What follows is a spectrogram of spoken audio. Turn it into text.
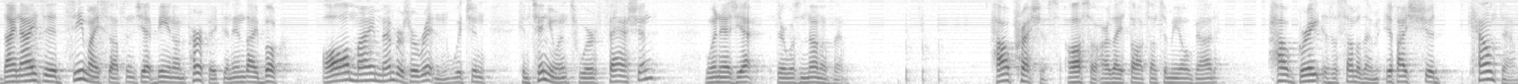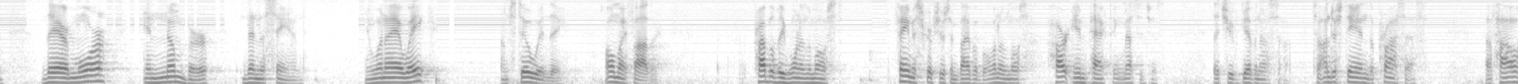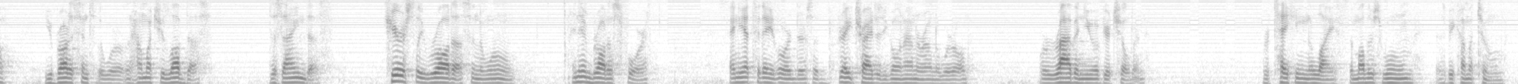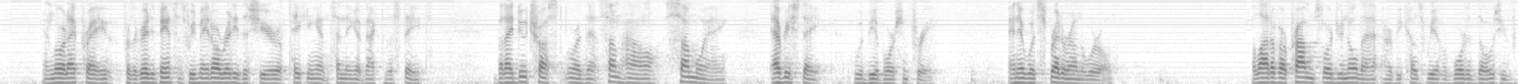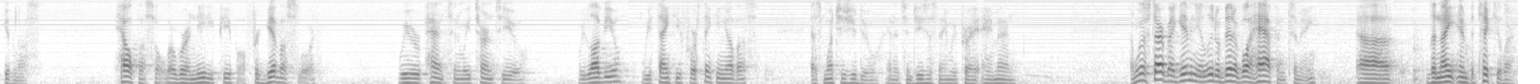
Thine eyes did see my substance, yet being unperfect, and in thy book all my members were written, which in continuance were fashioned, when as yet there was none of them. How precious also are thy thoughts unto me, O God! How great is the sum of them! If I should count them, they are more in number than the sand. And when I awake, I'm still with thee. Oh, my Father. Probably one of the most famous scriptures in Bible, but one of the most heart impacting messages that you've given us uh, to understand the process of how you brought us into the world and how much you loved us, designed us, curiously wrought us in the womb, and then brought us forth. And yet today, Lord, there's a great tragedy going on around the world. We're robbing you of your children. We're taking the life. The mother's womb has become a tomb. And Lord, I pray for the great advances we've made already this year of taking it and sending it back to the States. But I do trust, Lord, that somehow, some way, every state would be abortion free and it would spread around the world. A lot of our problems, Lord, you know that, are because we have aborted those you've given us. Help us, oh Lord. We're a needy people. Forgive us, Lord. We repent and we turn to you. We love you. We thank you for thinking of us as much as you do. And it's in Jesus' name we pray. Amen. I'm going to start by giving you a little bit of what happened to me uh, the night in particular.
